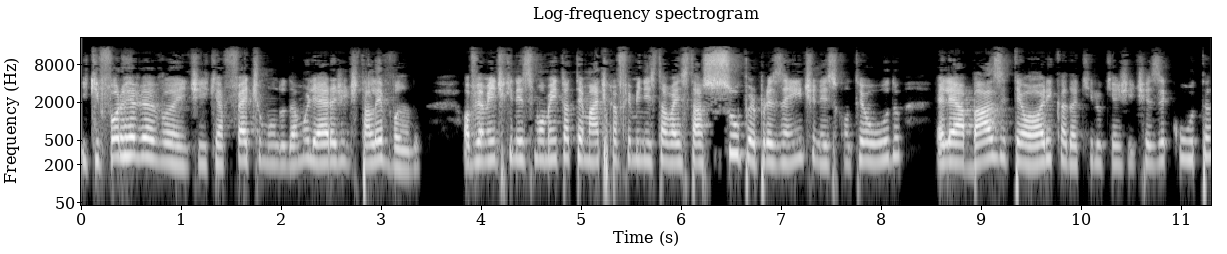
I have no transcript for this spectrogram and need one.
e que for relevante e que afete o mundo da mulher, a gente está levando. Obviamente que nesse momento a temática feminista vai estar super presente nesse conteúdo, ela é a base teórica daquilo que a gente executa,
